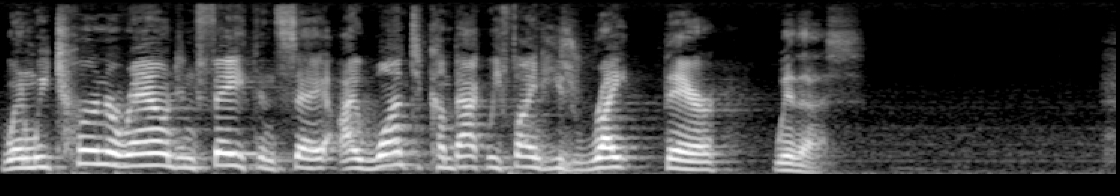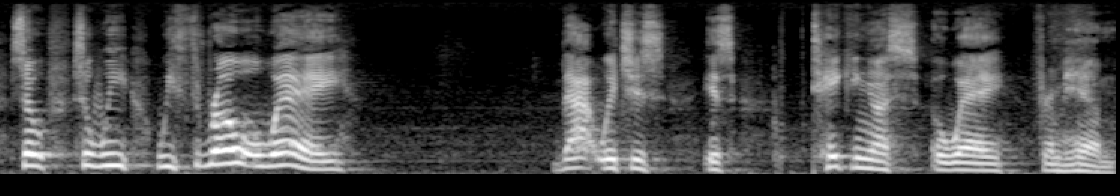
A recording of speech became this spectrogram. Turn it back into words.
when we turn around in faith and say, I want to come back, we find He's right there with us. So, so we, we throw away that which is, is taking us away from Him.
